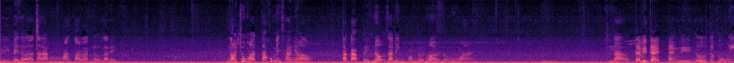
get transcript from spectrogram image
vì bây giờ là tao đang hoàn toàn là nợ gia đình Nói chung là tao không biết sao nhờ Tao cảm thấy nợ gia đình còn lớn hơn là nợ người ngoài ừ. Thì, tao... Tại vì tại, tại vì ở ừ, tao cũng nghĩ,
